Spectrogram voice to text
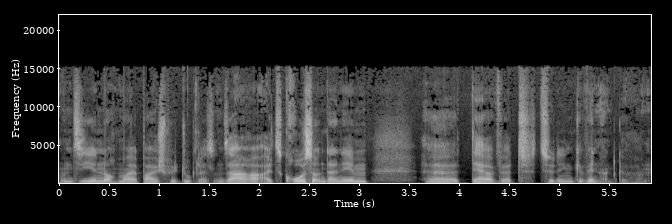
und siehe nochmal Beispiel Douglas und Sarah als große Unternehmen, äh, der wird zu den Gewinnern gehören.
